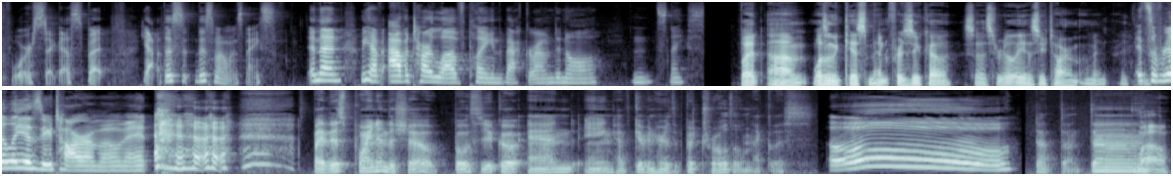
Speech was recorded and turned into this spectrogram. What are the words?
forced, I guess. But yeah, this this one was nice. And then we have Avatar Love playing in the background and all. And it's nice. But um, wasn't the kiss meant for Zuko? So it's really a Zutara moment. Right it's really a Zutara moment. By this point in the show, both Zuko and Aang have given her the betrothal necklace. Oh! Dun dun dun. Wow.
